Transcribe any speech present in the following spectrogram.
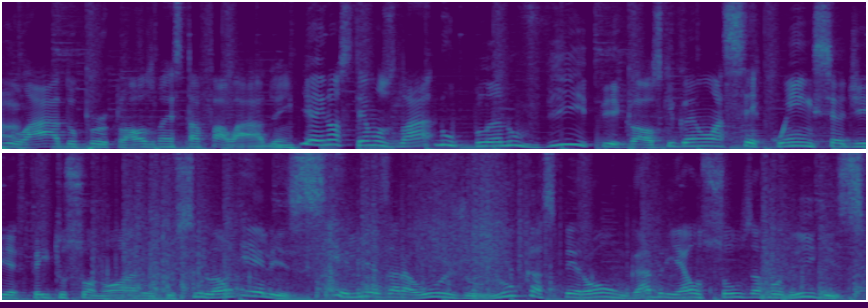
pulado por Klaus, mas tá falado, hein? E aí nós temos lá no plano VIP, Klaus, que ganhou uma sequência de efeitos sonoros do Silão. Eles, Elias Araújo, Lucas Peron, Gabriel Souza Rodrigues,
